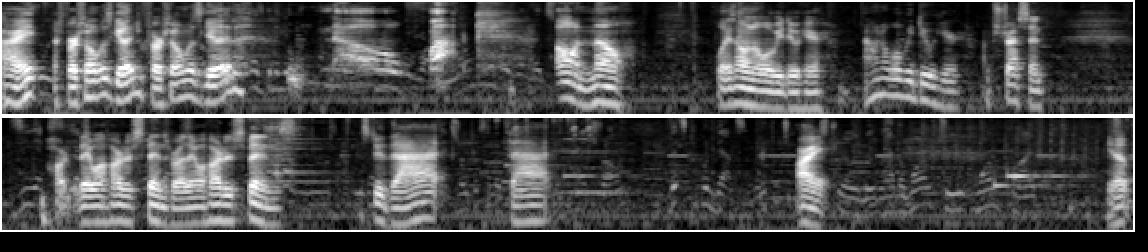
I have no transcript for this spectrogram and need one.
All right, the first one was good. First one was good. No, fuck. Oh no, boys, I don't know what we do here. I don't know what we do here. I'm stressing. Hard. They want harder spins, bro. They want harder spins. Let's do that. That. All right. Yep.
